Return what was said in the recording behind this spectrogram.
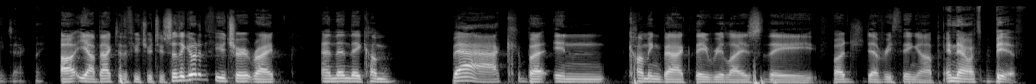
exactly. Uh, yeah, Back to the Future too. So they go to the future, right? And then they come back, but in coming back, they realize they fudged everything up. And now it's Biff.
